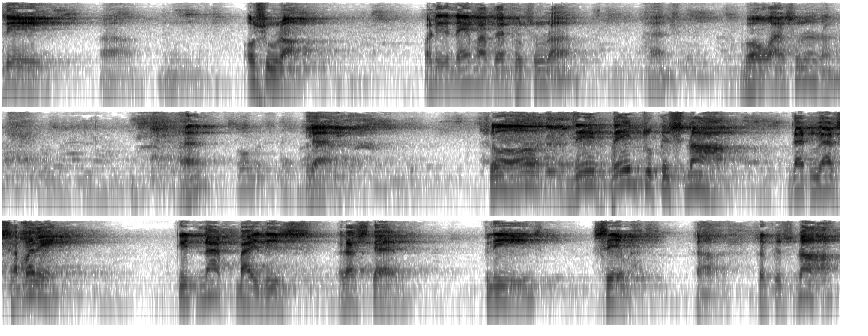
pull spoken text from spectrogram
the uh, Asura. What is the name of that Asura? Huh? Bhavasura, no? Yeah. So they prayed to Krishna that we are suffering, kidnapped by this rascal. Please save us. Uh, so Krishna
